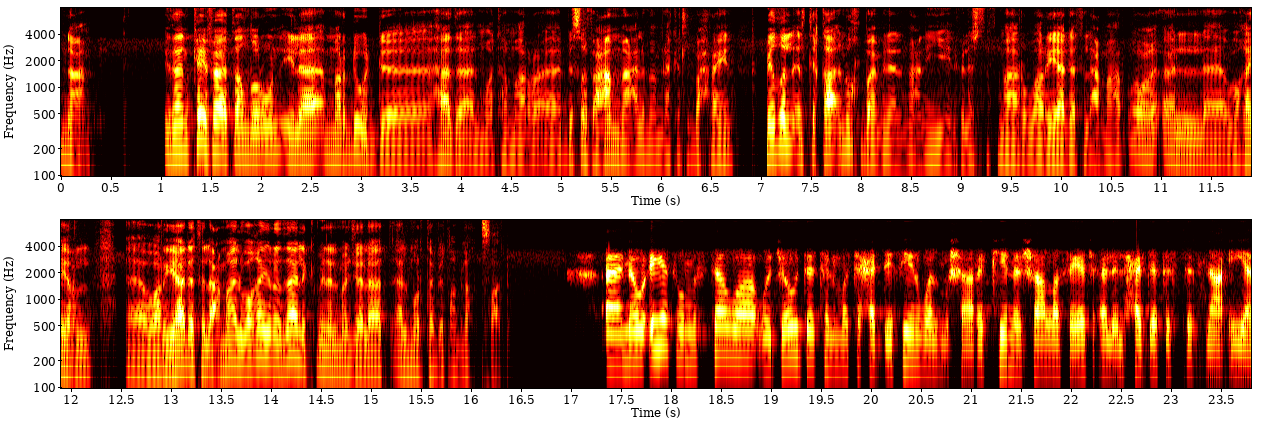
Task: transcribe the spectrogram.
نعم. إذا كيف تنظرون إلى مردود آه، هذا المؤتمر آه، بصفة عامة على مملكة البحرين بظل التقاء نخبة من المعنيين في الاستثمار وريادة الأعمار وغير آه، وريادة الأعمال وغير ذلك من المجالات المرتبطة بالاقتصاد؟ نوعية ومستوى وجودة المتحدثين والمشاركين إن شاء الله سيجعل الحدث استثنائيا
